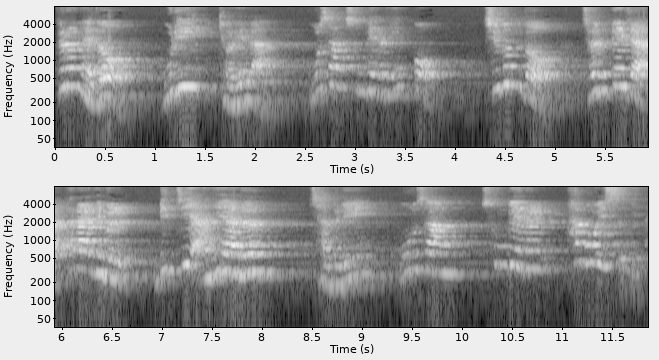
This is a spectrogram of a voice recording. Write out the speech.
그럼에도 우리 교회가 우상 숭배를 했고 지금도 절대자 하나님을 믿지 아니하는 자들이 우상 숭배를 하고 있습니다.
